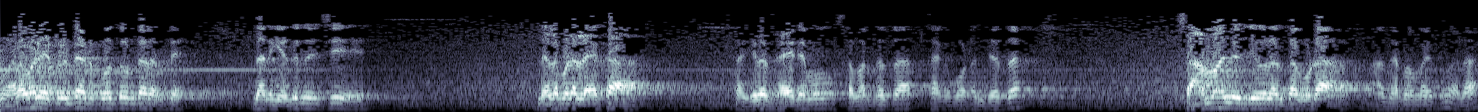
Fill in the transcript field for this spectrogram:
వరవడి ఎటుంటే అటు ఉంటారు అంతే. దానికి ఎదురు నుంచి నిలబడలేక తగిన ధైర్యము సమర్థత లేకపోవడం చేత సామాన్య జీవులంతా కూడా ఆ ధర్మం వైపు అలా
